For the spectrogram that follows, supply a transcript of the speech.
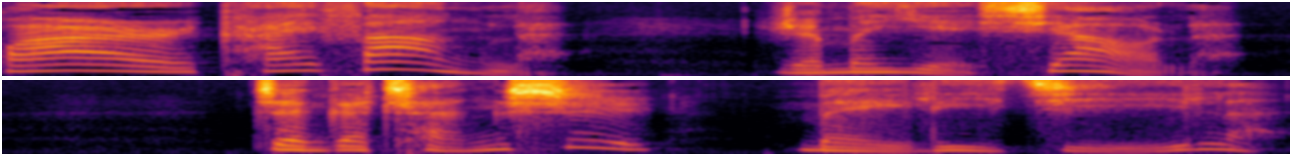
花儿开放了，人们也笑了，整个城市美丽极了。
